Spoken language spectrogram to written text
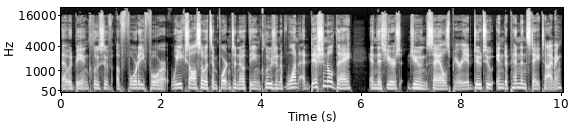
That would be inclusive of 44 weeks. Also, it's important to note the inclusion of one additional day in this year's June sales period due to Independence Day timing.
